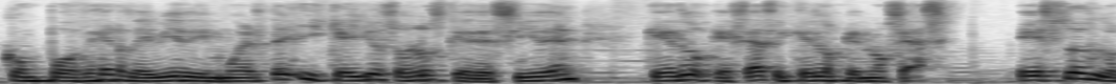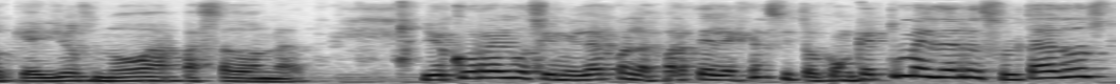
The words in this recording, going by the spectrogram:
con poder de vida y muerte, y que ellos son los que deciden qué es lo que se hace y qué es lo que no se hace. Esto es lo que ellos no ha pasado nada. Y ocurre algo similar con la parte del ejército, con que tú me des resultados,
